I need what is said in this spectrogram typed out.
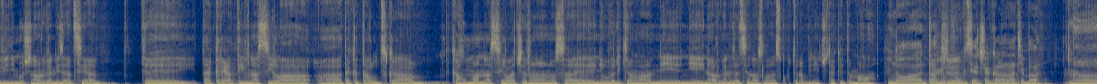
výnimočná organizácia, to je tá kreatívna sila a taká tá ľudská, taká humánna sila Červeného nosa je neuveriteľná. Nie, nie je iná organizácia na Slovensku, ktorá by niečo takéto mala. No a táto Takže, funkcia čakala na teba. Uh,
